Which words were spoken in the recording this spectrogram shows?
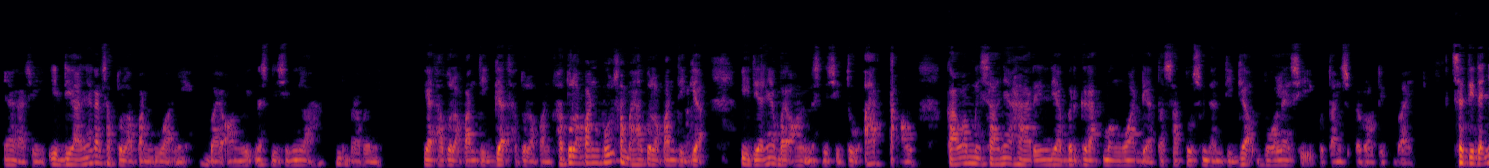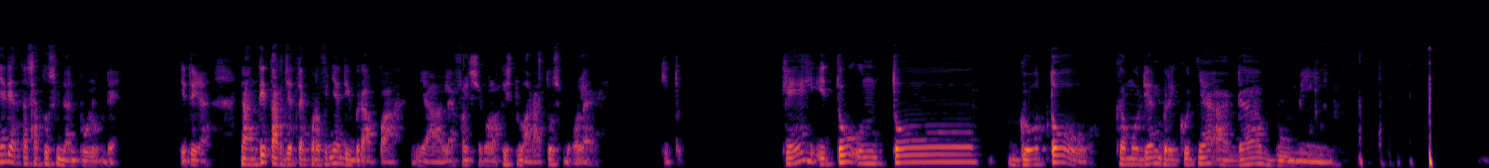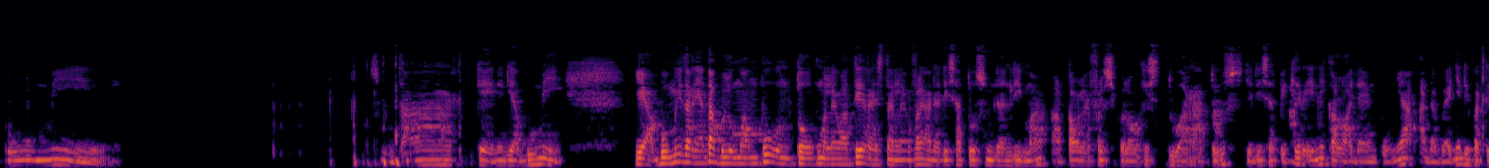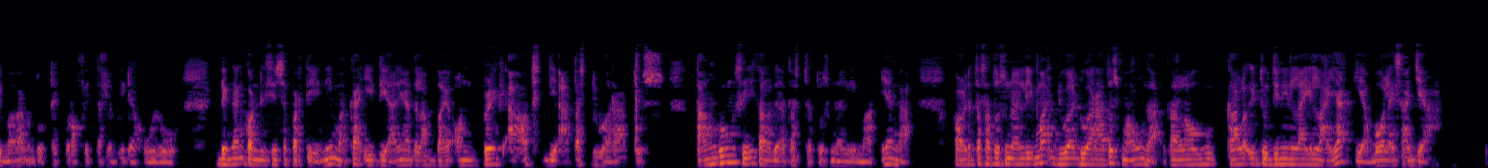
Ya nggak sih? Idealnya kan 182 nih. Buy on weakness di sinilah ini berapa ini? Ya 183 180 180 sampai 183 idealnya buy on weakness di situ. Atau kalau misalnya hari ini dia bergerak menguat di atas 193 boleh sih ikutan spekulatif buy. Setidaknya di atas 190 deh gitu ya. Nanti target take profitnya di berapa? Ya level psikologis 200 boleh gitu. Oke, itu untuk Goto. Kemudian berikutnya ada Bumi. Bumi. Sebentar. Oke, ini dia Bumi. Ya, bumi ternyata belum mampu untuk melewati resistance level yang ada di 195 atau level psikologis 200. Jadi saya pikir ini kalau ada yang punya, ada baiknya dipertimbangkan untuk take profit terlebih dahulu. Dengan kondisi seperti ini, maka idealnya adalah buy on breakout di atas 200. Tanggung sih kalau di atas 195, ya nggak? Kalau di atas 195, jual 200 mau nggak? Kalau kalau itu dinilai layak, ya boleh saja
